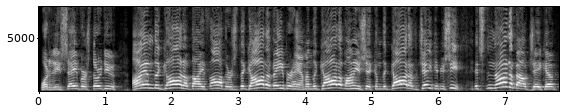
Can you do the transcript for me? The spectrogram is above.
What did he say? Verse 32 I am the God of thy fathers, the God of Abraham, and the God of Isaac, and the God of Jacob. You see, it's not about Jacob,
